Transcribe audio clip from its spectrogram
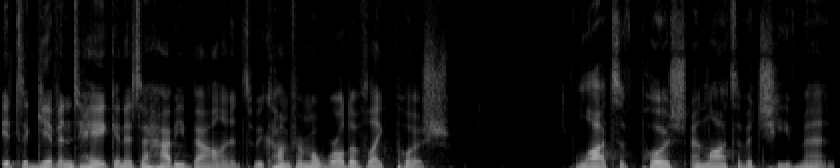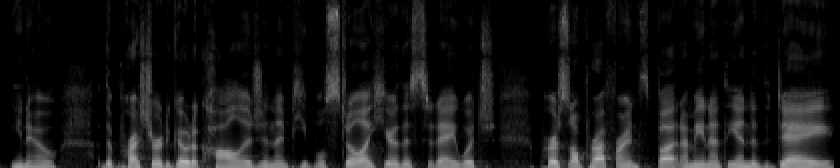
it's a give and take and it's a happy balance. We come from a world of like push lots of push and lots of achievement you know the pressure to go to college and then people still i hear this today which personal preference but i mean at the end of the day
